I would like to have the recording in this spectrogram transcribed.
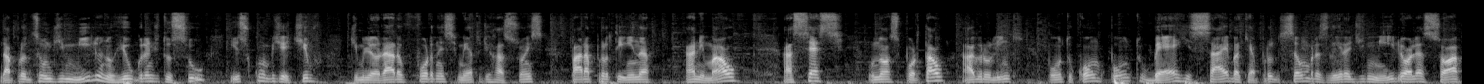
da produção de milho no Rio Grande do Sul, isso com o objetivo de melhorar o fornecimento de rações para proteína animal. Acesse o nosso portal agrolink.com.br, saiba que a produção brasileira de milho, olha só,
